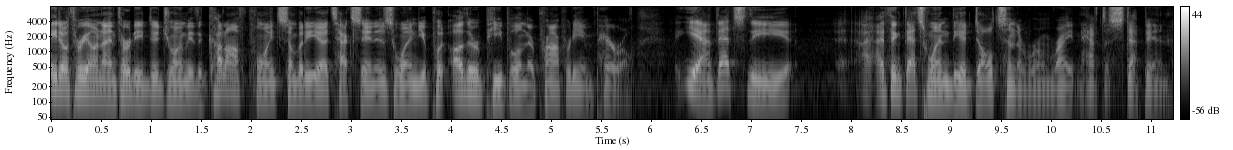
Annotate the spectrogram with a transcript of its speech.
8030930 to join me. The cutoff point, somebody uh, texts in, is when you put other people and their property in peril. Yeah, that's the. I think that's when the adults in the room, right, have to step in.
